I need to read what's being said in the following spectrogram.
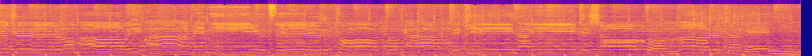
づく想いは目に映ることができないでしょう灯る影に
